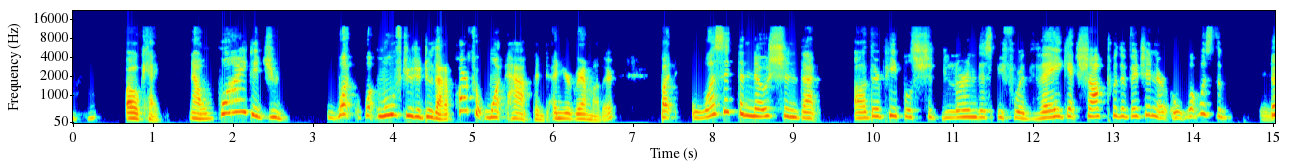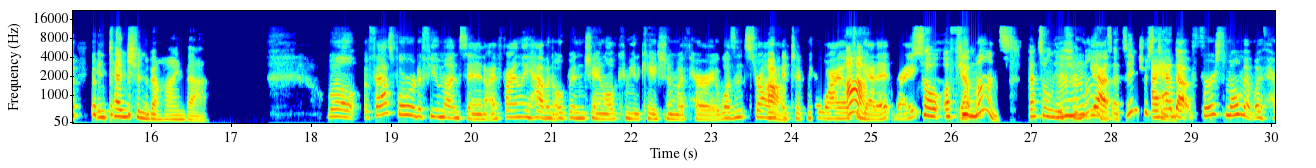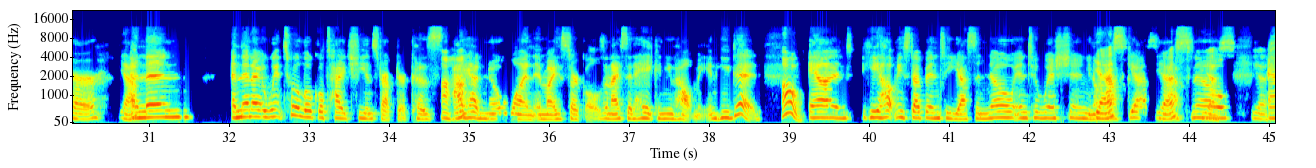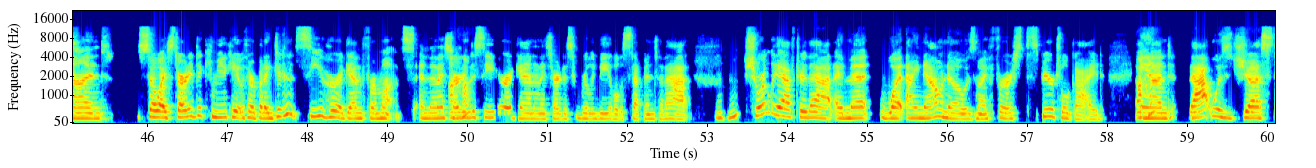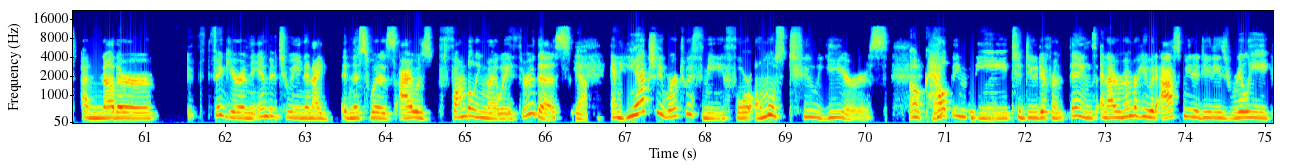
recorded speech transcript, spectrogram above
Mm-hmm. Okay. Now, why did you what what moved you to do that apart from what happened and your grandmother? But was it the notion that other people should learn this before they get shocked with a vision or what was the intention behind that? Well, fast forward a few months in, I finally have an open channel of communication with her. It wasn't strong. Ah. It took me a while ah. to get it, right? So a few yep. months. That's only a mm-hmm. few months. Yeah. That's interesting. I had that first moment with her. Yeah. And then and then I went to a local Tai Chi instructor because uh-huh. I had no one in my circles. And I said, Hey, can you help me? And he did. Oh. And he helped me step into yes and no intuition, you know, yes. ask yes, yes, ask no. Yes, yes. And so I started to communicate with her, but I didn't see her again for months. And then I started uh-huh. to see her again and I started to really be able to step into that. Mm-hmm. Shortly after that, I met what I now know is my first spiritual guide. Uh-huh. And that was just another figure in the in between and i and this was i was fumbling my way through this yeah and he actually worked with me for almost two years okay helping me to do different things and i remember he would ask me to do these really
